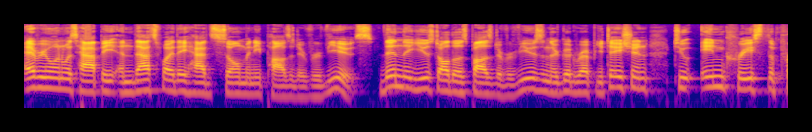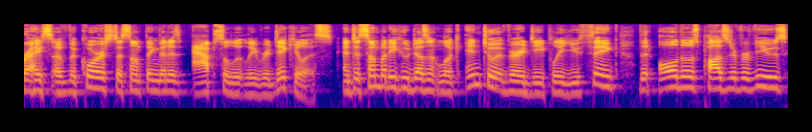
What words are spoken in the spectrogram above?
Everyone was happy, and that's why they had so many positive reviews. Then they used all those positive reviews and their good reputation to increase the price of the course to something that is absolutely ridiculous. And to somebody who doesn't look into it very deeply, you think that all those positive reviews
